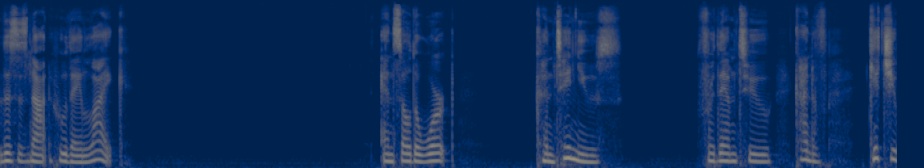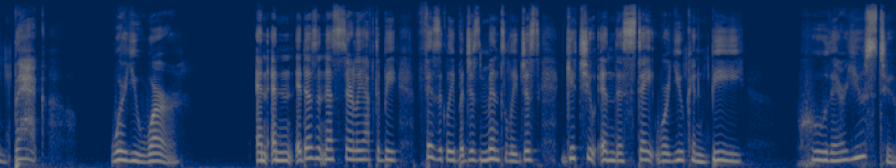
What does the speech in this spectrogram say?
This is not who they like. And so the work continues for them to kind of get you back where you were. And and it doesn't necessarily have to be physically, but just mentally, just get you in this state where you can be who they're used to.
